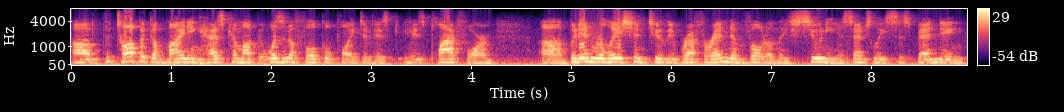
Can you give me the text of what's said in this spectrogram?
Um, the topic of mining has come up. It wasn't a focal point of his his platform, uh, but in relation to the referendum vote on the Yasuni, essentially suspending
